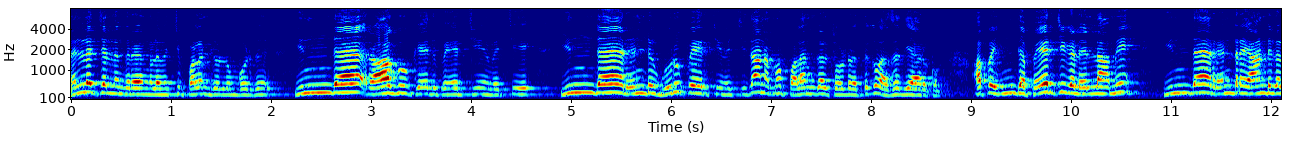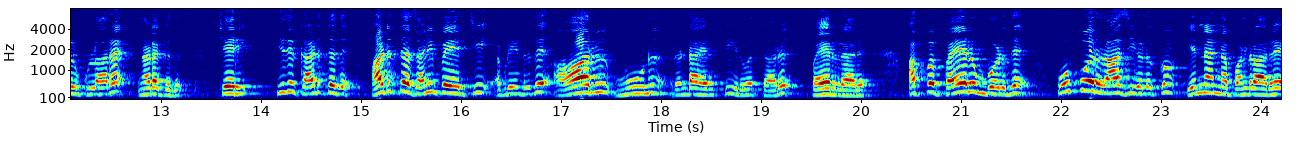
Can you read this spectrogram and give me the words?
மெல்ல கிரகங்களை வச்சு பலன் சொல்லும் பொழுது இந்த ராகு கேது பயிற்சியும் வச்சு இந்த ரெண்டு குரு பயிற்சியும் வச்சு தான் நம்ம பலன்கள் சொல்கிறதுக்கு வசதியாக இருக்கும். அப்போ இந்த பயிற்சிகள் எல்லாமே இந்த ரெண்டரை ஆண்டுகளுக்குள்ளார நடக்குது. சரி இதுக்கு அடுத்தது அடுத்த சனிப்பெயர்ச்சி அப்படின்றது ஆறு மூணு ரெண்டாயிரத்தி இருபத்தாறு பெயர்றாரு. அப்போ பெயரும் பொழுது ஒவ்வொரு ராசிகளுக்கும் என்னென்ன பண்ணுறாரு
